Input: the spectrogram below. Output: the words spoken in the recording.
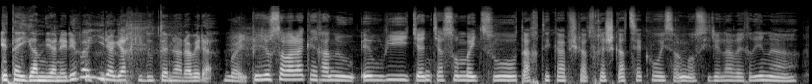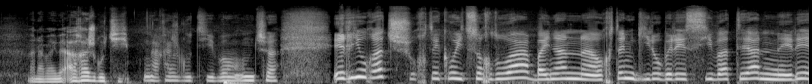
eta igandian ere bai, iragarki duten arabera. Bai, pelio zabalak erran du, euri jantzazon baitzu, tarteka piskat freskatzeko izango zirela berdin. Baina bai, arras guti. Arras guti, bon, untsa. Erri urratx, urteko itzordua, baina urten giro bere zibatean ere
